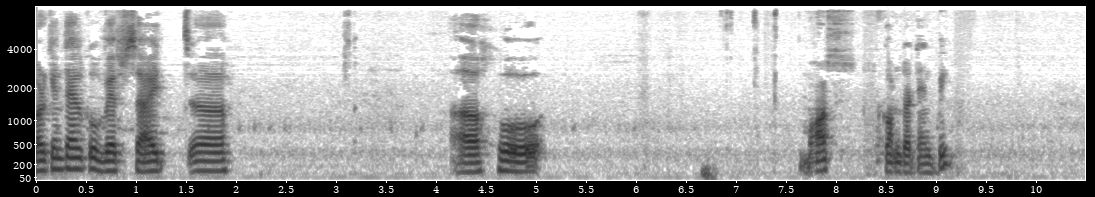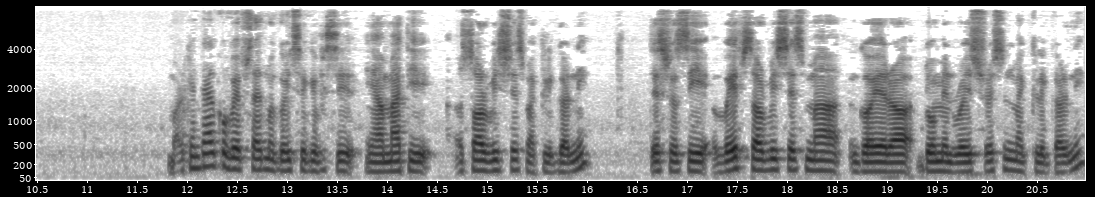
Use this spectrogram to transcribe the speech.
मर्केन्टाइलको वेबसाइट हो मस कम डट एनपी मर्केन्टाइलको वेबसाइटमा गइसकेपछि यहाँ माथि सर्भिसेसमा क्लिक गर्ने त्यसपछि वेब सर्भिसेसमा गएर डोमेन रेजिस्ट्रेसनमा क्लिक गर्ने।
